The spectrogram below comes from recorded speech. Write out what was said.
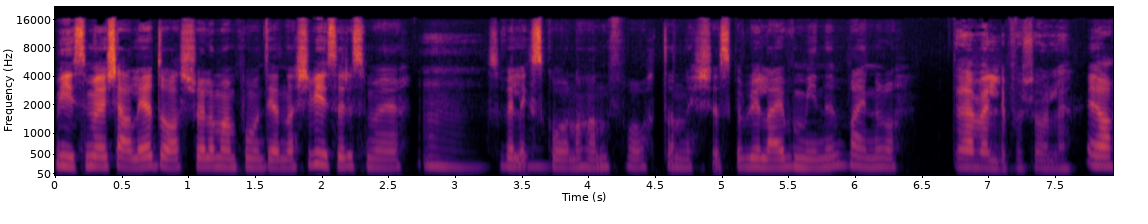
viser mye kjærlighet, da, selv om han på en måte gjerne ikke viser det så mye. Mm. Så vil jeg skåne han for at han ikke skal bli lei på mine vegne, da. Det er veldig forståelig. Ja.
